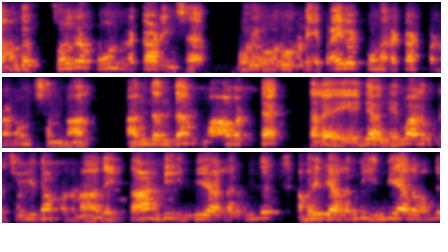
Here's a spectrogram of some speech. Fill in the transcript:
அவங்க சொல்ற போன் ரெக்கார்டிங்ஸை ஒரு ஒருவருடைய பிரைவேட் போனை ரெக்கார்ட் பண்ணணும்னு சொன்னால் அந்தந்த மாவட்ட தலை இது நிர்வாகத்துக்கு சொல்லி தான் பண்ணணும். அதை தாண்டி இந்தியால இருந்து அமெரிக்கால இருந்து இந்தியால வந்து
